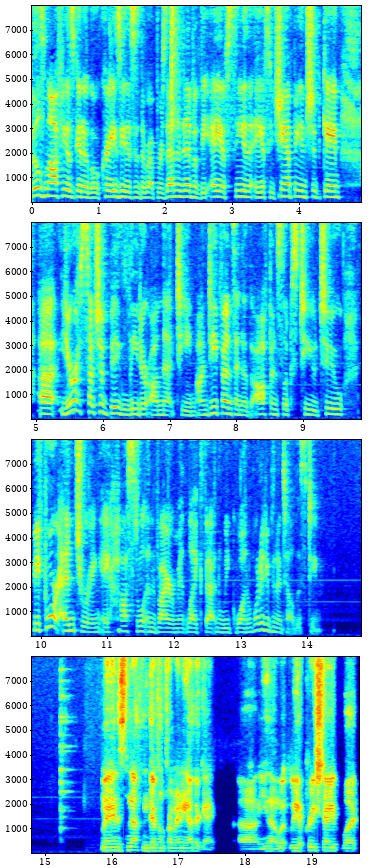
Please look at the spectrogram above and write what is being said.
Bills Mafia is going to go crazy. This is the representative of the AFC and the AFC Championship game. Uh, you're such a big leader on that team. On defense, I know the offense looks to you too. Before entering a hostile environment like that in Week One, what are you going to tell this team? Man, it's nothing different from any other game. Uh, you know, we appreciate what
